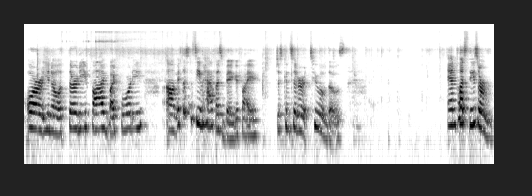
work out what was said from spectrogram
or, you know, a 35 by 40, um, it doesn't seem half as big if I just consider it two of those. And plus, these are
